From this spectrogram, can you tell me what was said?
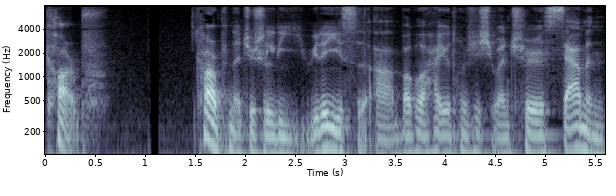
carp，carp 呢就是鲤鱼的意思啊，包括还有同学喜欢吃 salmon。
